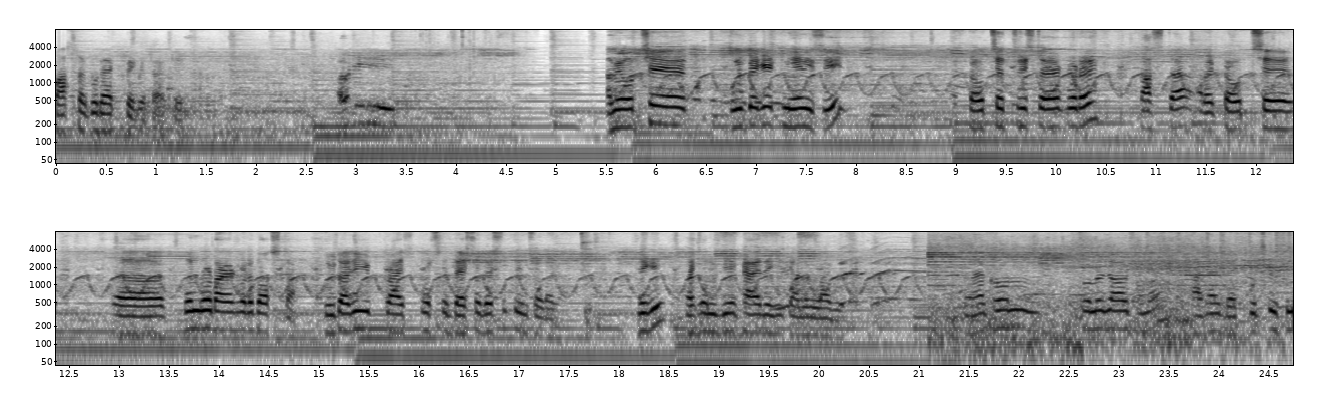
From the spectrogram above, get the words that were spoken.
পাঁচটা করে এক প্যাকেট আর কি। আমি হচ্ছে দুই প্যাকেট নিয়ে নিছি। একটা হচ্ছে ত্রিশ টাকা করে, পাঁচটা, আর একটা হচ্ছে পনেরো টাকা করে, দশটা। দুইটারই প্রাইস পড়ছে দেড়শো দেড়শো, তিনশো টাকা। দেখি, এখন গিয়ে খায় দেখি কেমন লাগে। এখন চলে যাওয়ার সময় ঢাকায় ব্যাক করতেছি।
